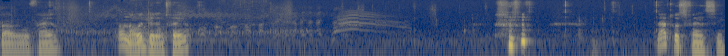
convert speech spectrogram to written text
probably will fail. Oh no, it didn't fail. that was fancy.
